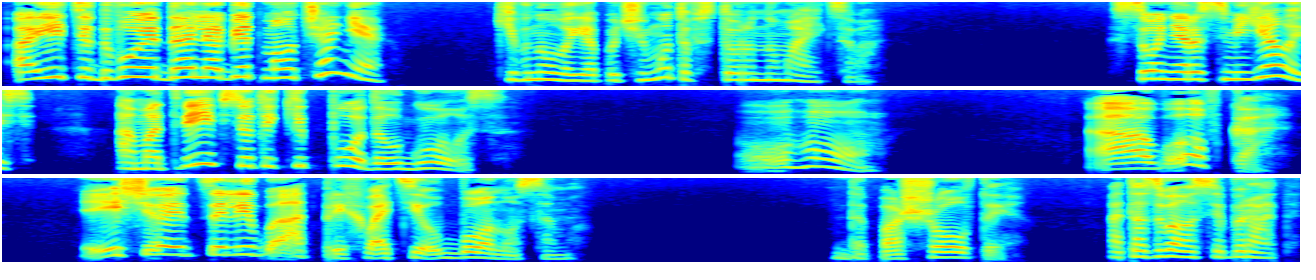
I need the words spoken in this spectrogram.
«А эти двое дали обед молчания?» Кивнула я почему-то в сторону Мальцева. Соня рассмеялась, а Матвей все таки подал голос. «Угу. А Вовка еще и целебат прихватил бонусом». «Да пошел ты!» — отозвался брат.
